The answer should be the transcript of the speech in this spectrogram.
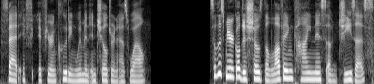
fed if, if you're including women and children as well. So this miracle just shows the loving kindness of Jesus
